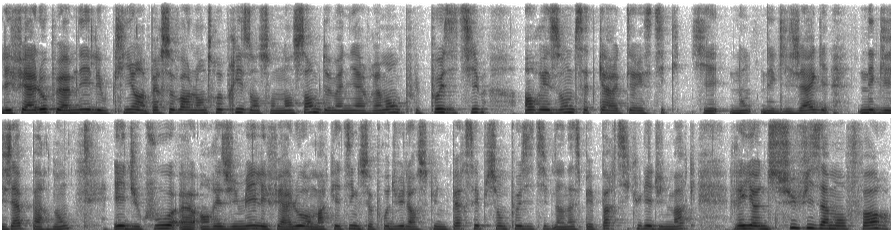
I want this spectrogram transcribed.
L'effet halo peut amener le client à percevoir l'entreprise dans son ensemble de manière vraiment plus positive en raison de cette caractéristique qui est non négligeable, négligeable pardon. Et du coup, euh, en résumé, l'effet halo en marketing se produit lorsqu'une perception positive d'un aspect particulier d'une marque rayonne suffisamment fort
